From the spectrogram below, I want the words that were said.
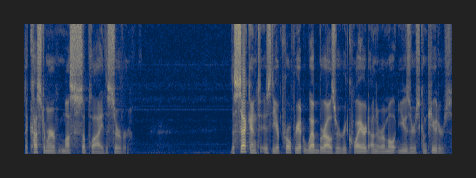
The customer must supply the server. The second is the appropriate web browser required on the remote user's computers.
